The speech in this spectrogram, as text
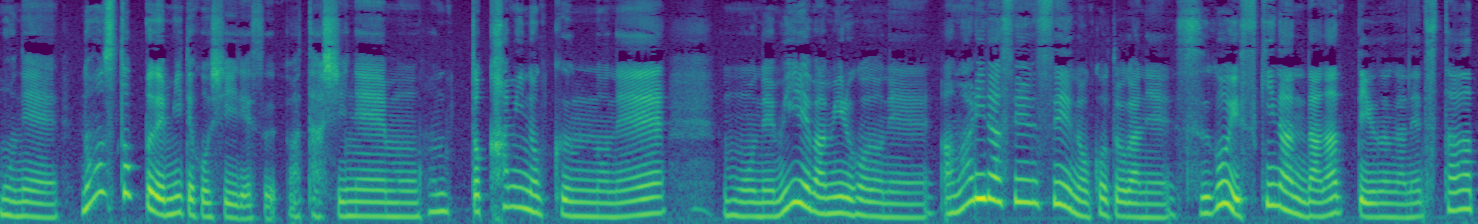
もうねノンストップで見てほしいです。私ねもうほんと神野くんのねもうね見れば見るほどね甘利田先生のことがねすごい好きなんだなっていうのがね伝わって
